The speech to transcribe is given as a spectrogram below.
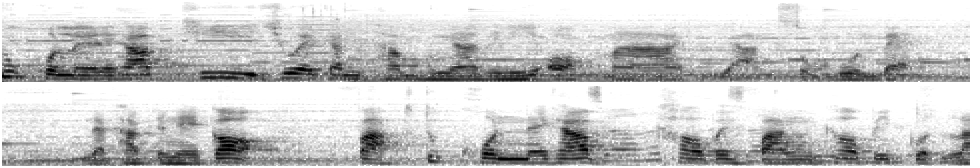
ทุกๆ คนเลยนะครับ ที่ช่วยกันทำผลงานเพลงนี้ออกมาอย่างสมบูรณ์แบบนะครับยังไงก็ฝากทุกๆ คนนะครับ เข้าไปฟังเข้าไปกดไล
